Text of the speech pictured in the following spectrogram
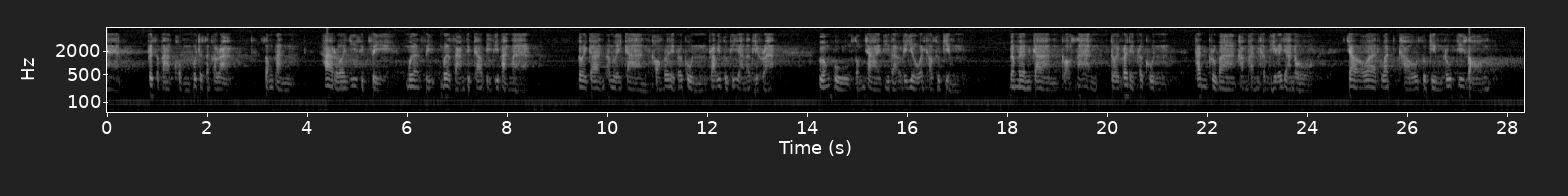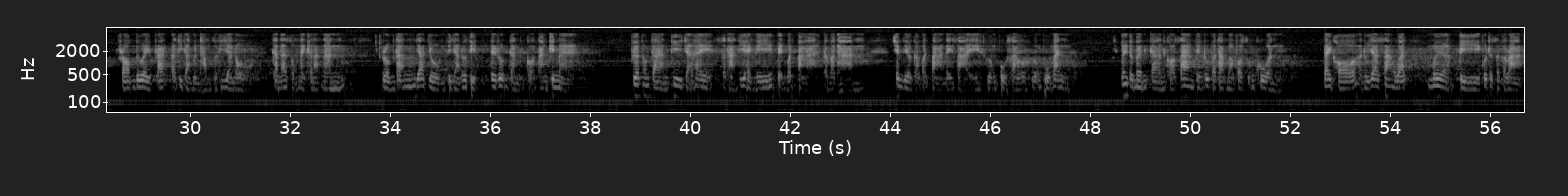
18 พฤษภาคมพุทธศักราช 2524 เมื่อเมื่อ 39 ปีที่ผ่านมา โดยการอำนวยการของพระเดชพระคุณพระวิสุทธิยานเถระหลวงปู่สมชายทีตาวิโยวัดเขาสุกิมดำเนินการก่อสร้างโดยพระเดชพระคุณ ท่านครูบาคำพันธ์คำธีรยาโน เจ้าอาวาสวัดเขาสุกิมรูปที่สองพร้อมด้วยพระอธิการบุญธรรมสุธิยาโน คณะสงฆ์ในขณะนั้น รวมทั้งญาติโยมติยานุสิทธิ์ได้ร่วมกันก่อตั้งขึ้นมา เพื่อต้องการที่จะให้สถานที่แห่งนี้เป็นวัดป่ากรรมฐาน เช่นเดียวกับวัดป่าในสายหลวงปู่เสาหลวงปู่มั่น ได้ดำเนินการก่อสร้างเป็นรูปธรรมมาพอสมควร ได้ขออนุญาตสร้างวัดเมื่อปีพุทธศักราช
